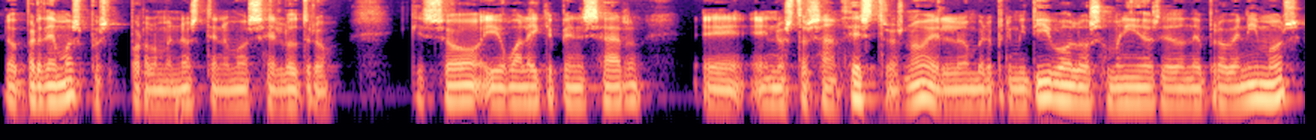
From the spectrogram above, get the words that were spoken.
lo perdemos, pues por lo menos tenemos el otro. Que eso igual hay que pensar eh, en nuestros ancestros, ¿no? El hombre primitivo, los homínidos de donde provenimos,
